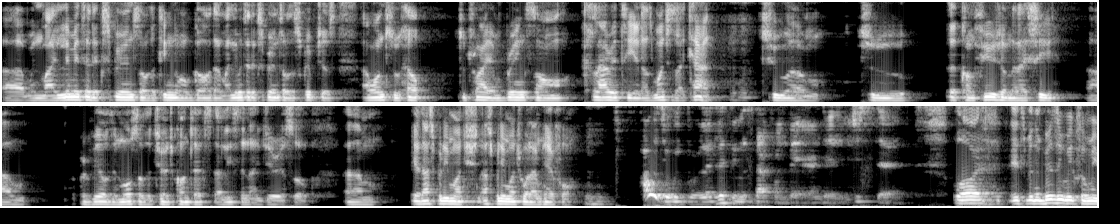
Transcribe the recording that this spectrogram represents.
um, in my limited experience of the kingdom of God and my limited experience of the scriptures, I want to help to try and bring some clarity in as much as I can to um, to the confusion that I see um, prevails in most of the church context, at least in Nigeria. So, um, yeah, that's pretty much that's pretty much what I'm here for. how was your week, bro? Let's let's even start from there, and then just uh, Well, it's been a busy week for me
